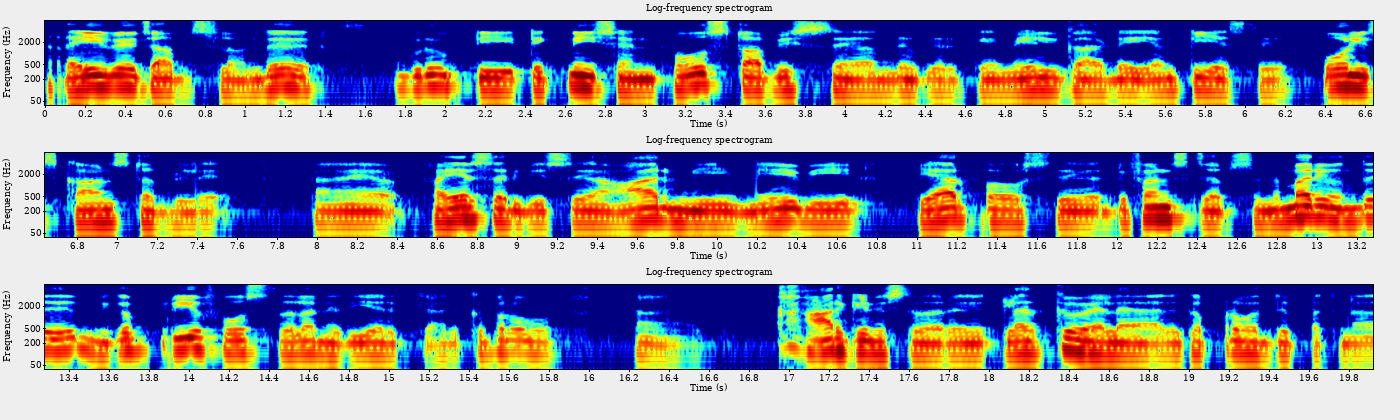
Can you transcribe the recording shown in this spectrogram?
ரயில்வே ஜாப்ஸில் வந்து group D technician post office வந்து இருக்குது mail guard MTS police constable fire service army navy air force defence jobs இந்த மாதிரி வந்து மிகப்பெரிய ஃபோர்ஸ் இதெல்லாம் நிறைய இருக்குது அதுக்கப்புறம் ஆர்கனைசர் கிளர்க்கு வேலை அதுக்கப்புறம் வந்து பார்த்தீங்கன்னா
